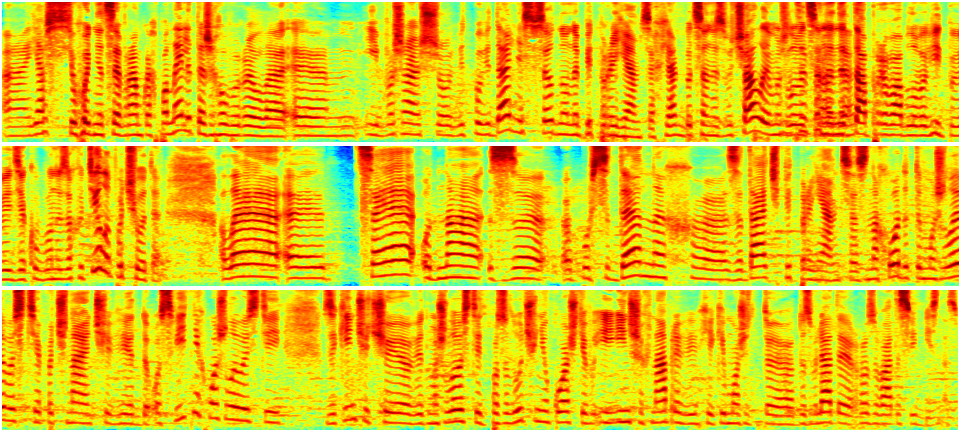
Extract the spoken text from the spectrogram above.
Е, я сьогодні це в рамках панелі теж говорила ем, і вважаю, що відповідальність все одно на підприємцях. Як би це не звучало, і можливо, це, це не, не та приваблива відповідь, яку б вони захотіли почути. Але е, це одна з е, повсякденних е, задач підприємця знаходити можливості, починаючи від освітніх можливостей, закінчуючи від можливості по залученню коштів і інших напрямів, які можуть е, дозволяти розвивати свій бізнес.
